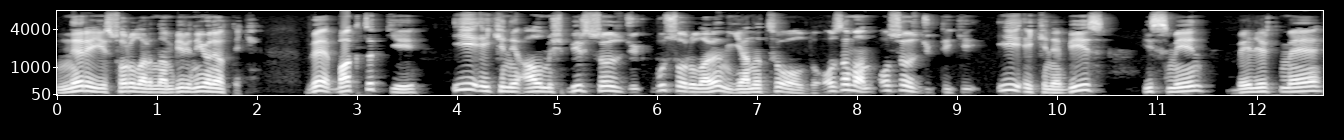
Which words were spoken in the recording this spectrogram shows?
nereyi sorularından birini yönelttik. Ve baktık ki i ekini almış bir sözcük bu soruların yanıtı oldu. O zaman o sözcükteki i ekine biz ismin belirtme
